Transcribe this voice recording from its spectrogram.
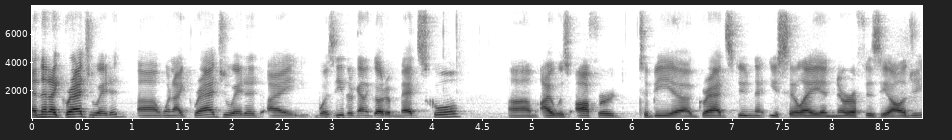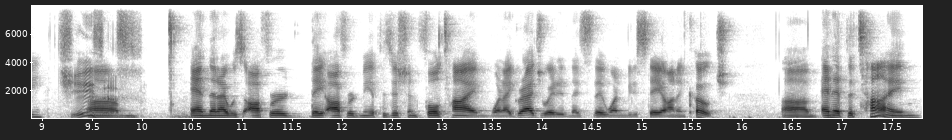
and then I graduated. Uh, when I graduated, I was either going to go to med school. Um, I was offered to be a grad student at UCLA in neurophysiology. Jesus. Um, and then I was offered. They offered me a position full time when I graduated, and they they wanted me to stay on and coach. Um, and at the time,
